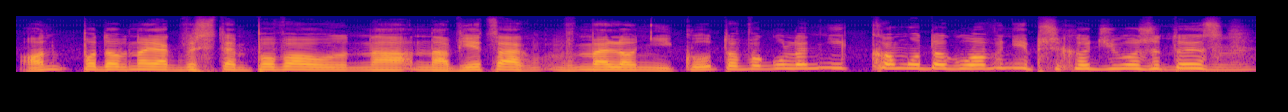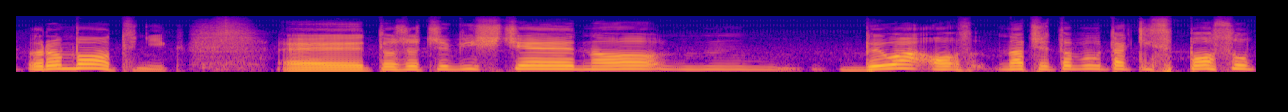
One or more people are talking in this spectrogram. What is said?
On podobno jak występował na, na wiecach w Meloniku, to w ogóle nikomu do głowy nie przychodziło, że to jest robotnik. E, to rzeczywiście no, była, o, znaczy to był taki sposób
